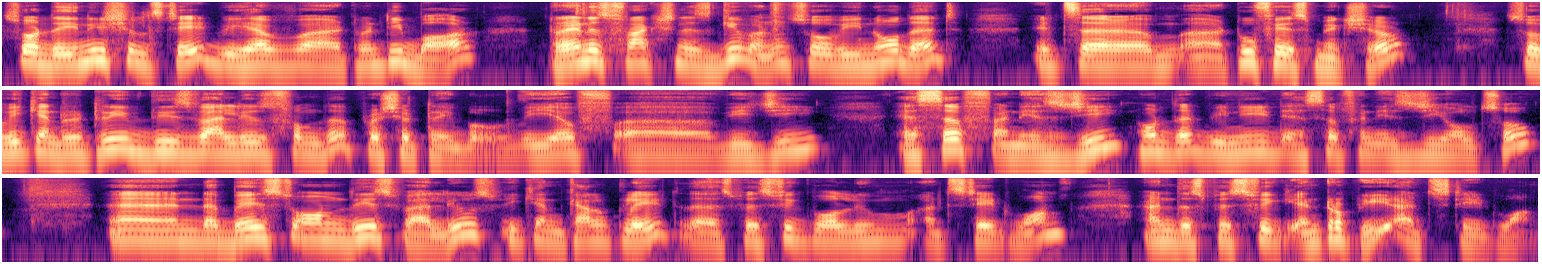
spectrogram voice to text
So, at the initial state we have uh, 20 bar dryness fraction is given. So, we know that it is a, um, a two phase mixture. So, we can retrieve these values from the pressure table VF, uh, VG, SF and SG. Note that we need SF and SG also and based on these values we can calculate the specific volume at state 1 and the specific entropy at state 1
